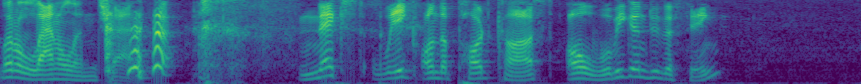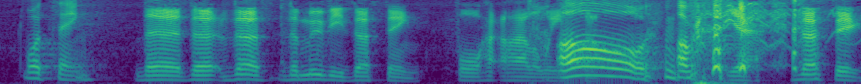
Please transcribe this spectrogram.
Little lanolin chat. next week on the podcast, oh, were we going to do the thing? What thing? The the the the movie, the thing for ha- Halloween. Oh, stuff. yeah, the thing.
